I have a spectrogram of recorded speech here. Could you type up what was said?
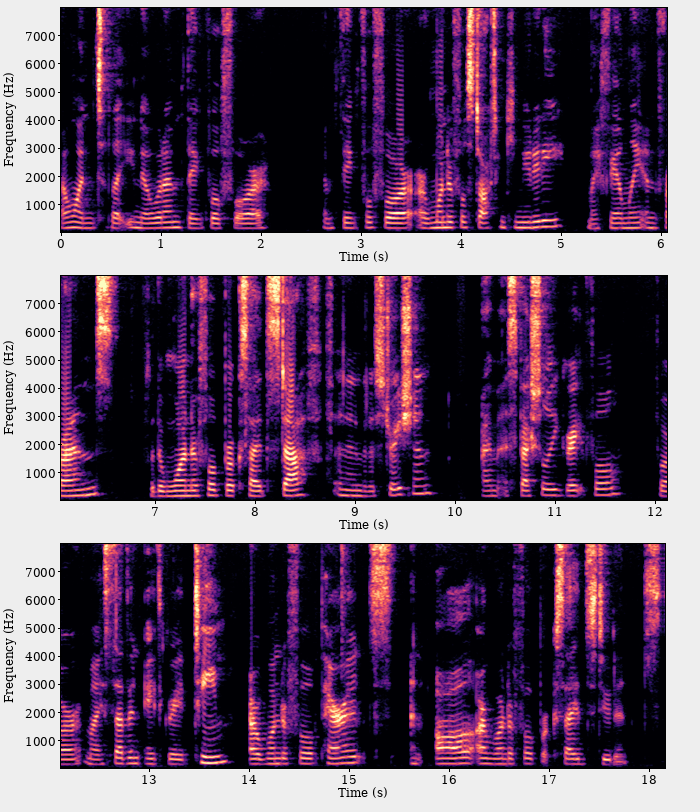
I wanted to let you know what I'm thankful for. I'm thankful for our wonderful Stockton community, my family and friends, for the wonderful Brookside staff and administration. I'm especially grateful for my 7th, 8th grade team, our wonderful parents, and all our wonderful Brookside students.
